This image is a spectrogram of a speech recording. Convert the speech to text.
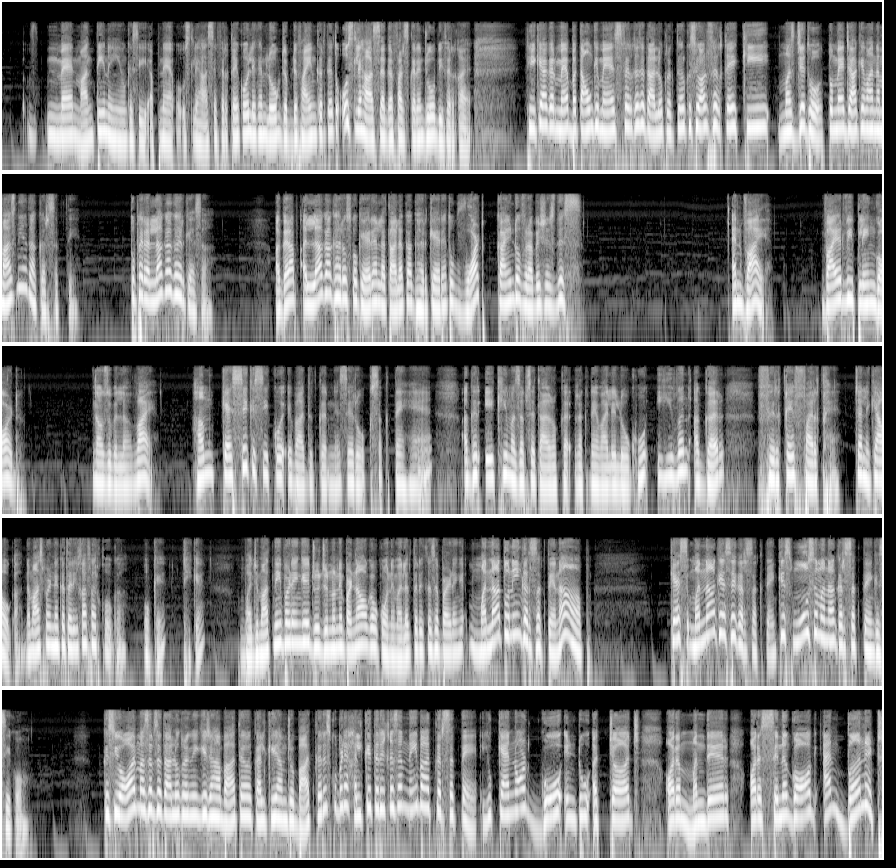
मैं मानती नहीं हूँ किसी अपने उस लिहाज से फ़िरक़े को, लेकिन लोग जब डिफाइन करते हैं तो उस लिहाज से अगर फ़र्ज़ करें, जो भी फ़िरका है ठीक है, अगर मैं बताऊँ कि मैं इस फ़िरक़े से ताल्लुक़ रखती हूँ और किसी और फ़िरक़े की मस्जिद हो तो मैं जाके वहाँ नमाज़ नहीं अदा कर सकती। तो फिर अल्लाह का घर कैसा? अगर आप अल्लाह का घर उसको कह रहे हैं, अल्लाह ताला का घर कह रहे हैं तो what kind of rubbish is this and why why are we playing God नौजुबिल्ला why हम कैसे किसी को इबादत करने से रोक सकते हैं? अगर एक ही मज़हब से ताल्लुक रखने वाले लोग हों इवन अगर फिरके फ़र्क हैं। चलें, क्या होगा? नमाज़ पढ़ने का तरीका फ़र्क होगा? ओके ठीक है। जमात नहीं पढ़ेंगे, जो जिन्होंने पढ़ना होगा, वो कोने में अलग तरीके से पढ़ेंगे। मना तो नहीं कर सकते ना आप। कैसे मना कैसे कर सकते हैं? किस मुँह से मना कर सकते हैं किसी को? किसी और मज़हब से ताल्लुक रखने की जहाँ बात है और कल की हम जो बात करें, इसको बड़े हल्के तरीके से हम नहीं बात कर सकते हैं। You can not go into a church और अ मंदिर और a synagogue and burn it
